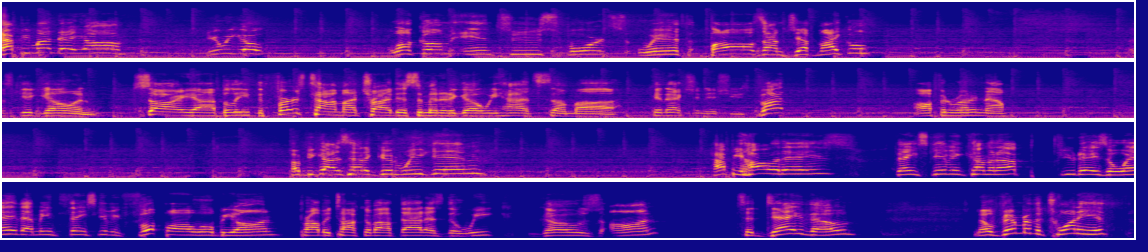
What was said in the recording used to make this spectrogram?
Happy Monday, y'all. Here we go. Welcome into Sports with Balls. I'm Jeff Michael. Let's get going. Sorry, I believe the first time I tried this a minute ago, we had some uh, connection issues, but off and running now. Hope you guys had a good weekend. Happy holidays. Thanksgiving coming up, few days away. That means Thanksgiving football will be on. Probably talk about that as the week goes on. Today, though, November the 20th,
